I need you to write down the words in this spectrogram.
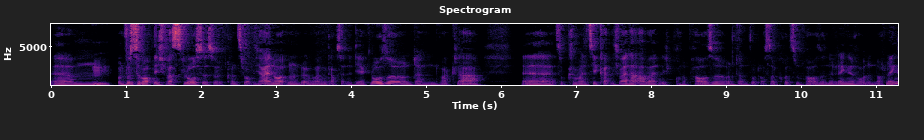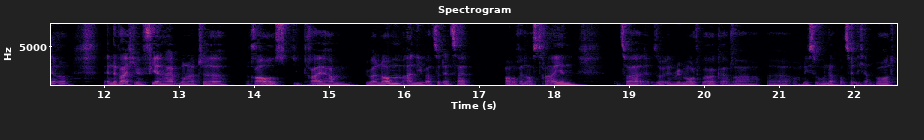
ähm, mhm. und wusste überhaupt nicht, was los ist und konnte es überhaupt nicht einordnen und irgendwann gab es halt eine Diagnose und dann war klar, äh, so kann man jetzt hier gerade nicht weiterarbeiten, ich brauche eine Pause und dann wurde aus einer kurzen Pause eine längere und eine noch längere. Am Ende war ich in viereinhalb Monate raus, die drei haben übernommen, Andi war zu der Zeit auch noch in Australien, zwar so in Remote Work, aber äh, auch nicht so hundertprozentig an Bord.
